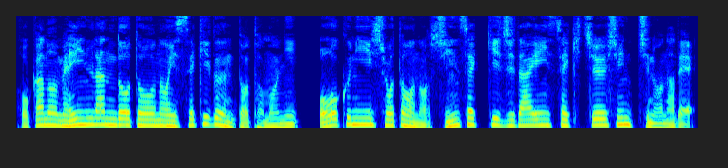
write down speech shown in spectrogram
他のメインランド島の遺跡群と共に、オークニー諸島の新石器時代遺跡中心地の名で、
